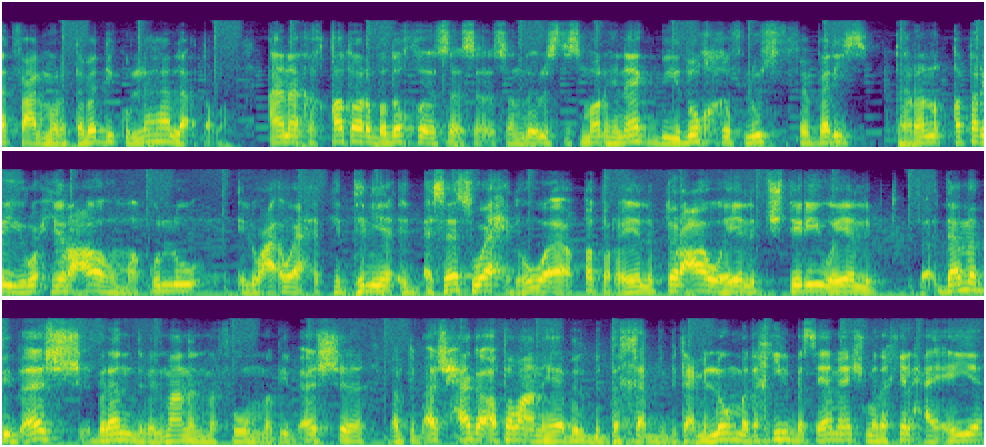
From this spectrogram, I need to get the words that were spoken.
أدفع المرتبات دي كلها؟ لا طبعا. أنا كقطر بضخ صندوق الاستثمار هناك بيضخ فلوس في باريس. الطيران القطري يروح يرعاهم ما كله الوعاء واحد. الدنيا الأساس واحد هو قطر. هي اللي بترعى وهي اللي بتشتري وهي اللي بت... فده ما بيبقاش brand بالمعنى المفهوم ما بيبقاش ما بتبقاش حاجة. آه طبعا هي بتدخل بتعمل لهم مداخيل بس هي ما هيش مداخيل حقيقية.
